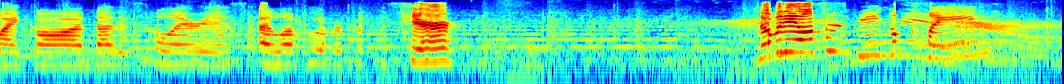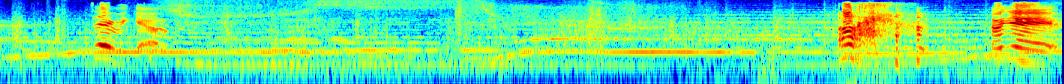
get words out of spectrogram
My god, that is hilarious. I love whoever put this here. Nobody else is being a plane? There we go. Okay. okay.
